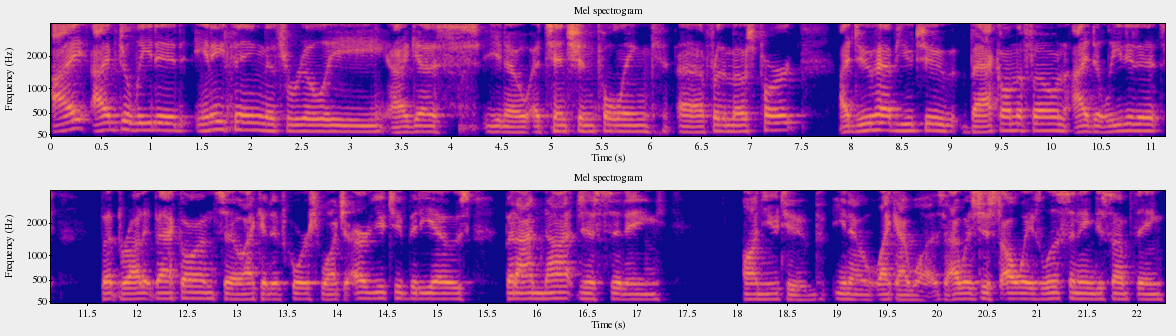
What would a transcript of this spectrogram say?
I I've deleted anything that's really, I guess, you know, attention pulling uh, for the most part. I do have YouTube back on the phone. I deleted it but brought it back on so I could, of course, watch our YouTube videos. But I'm not just sitting on YouTube, you know, like I was. I was just always listening to something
